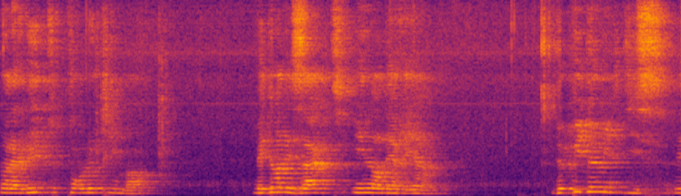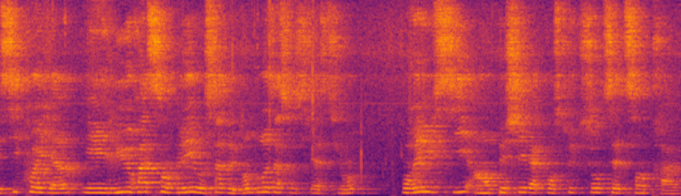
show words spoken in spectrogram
dans la lutte pour le climat. Mais dans les actes, il n'en est rien. Depuis 2010, les citoyens et élus rassemblés au sein de nombreuses associations ont réussi à empêcher la construction de cette centrale.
